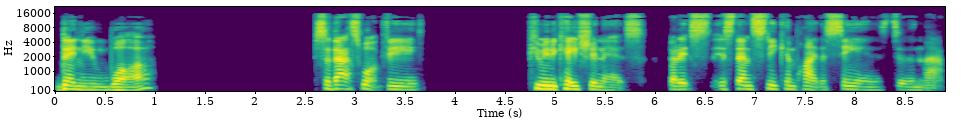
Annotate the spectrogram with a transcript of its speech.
than you were. So that's what the communication is. But it's it's them sneaking behind the scenes doing that.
